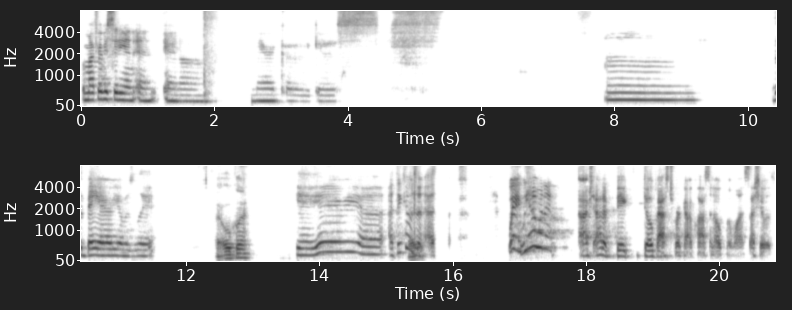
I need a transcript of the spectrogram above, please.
But my favorite city in in in um, America, I guess. Um, the Bay Area was lit. At Oakland. Yeah, area. I think it was hey. SF. Wait, we had one in. Actually, I had a big dope ass workout class in Oakland once. That shit was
